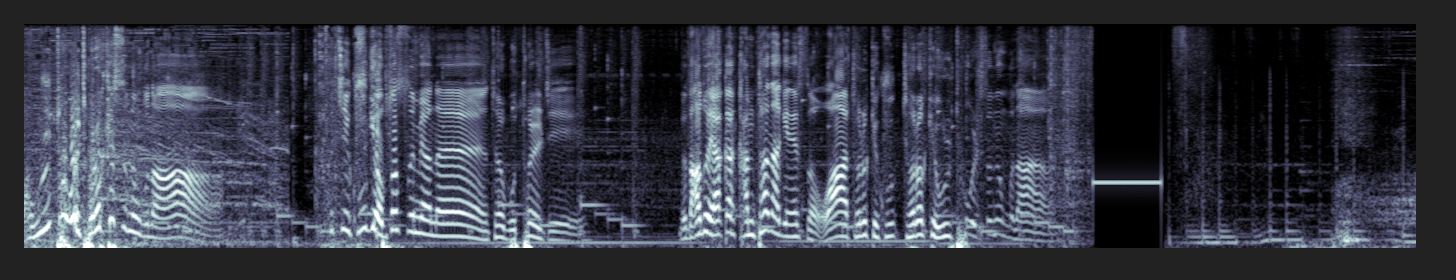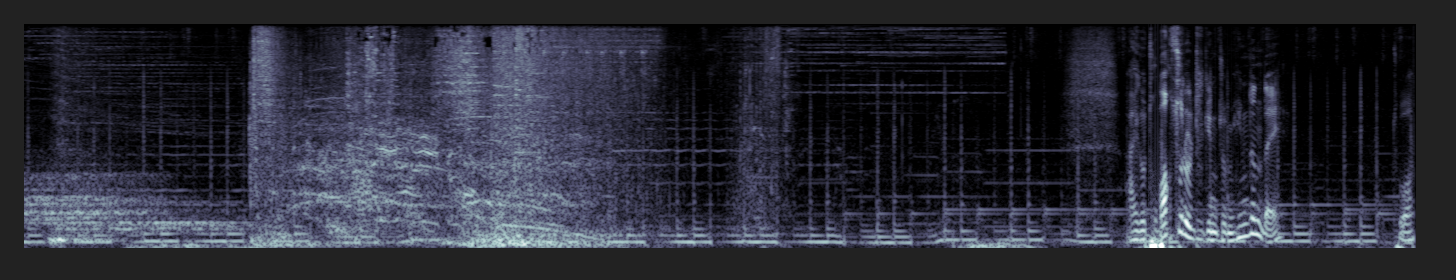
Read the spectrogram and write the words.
와 울톡을 저렇게 쓰는구나. 그치 국이 없었으면은 저걸 못 털지. 나도 약간 감탄하긴 했어. 와 저렇게 국 저렇게 울톡을 쓰는구나. 아 이거 도박수를 두긴 좀 힘든데. 좋아.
